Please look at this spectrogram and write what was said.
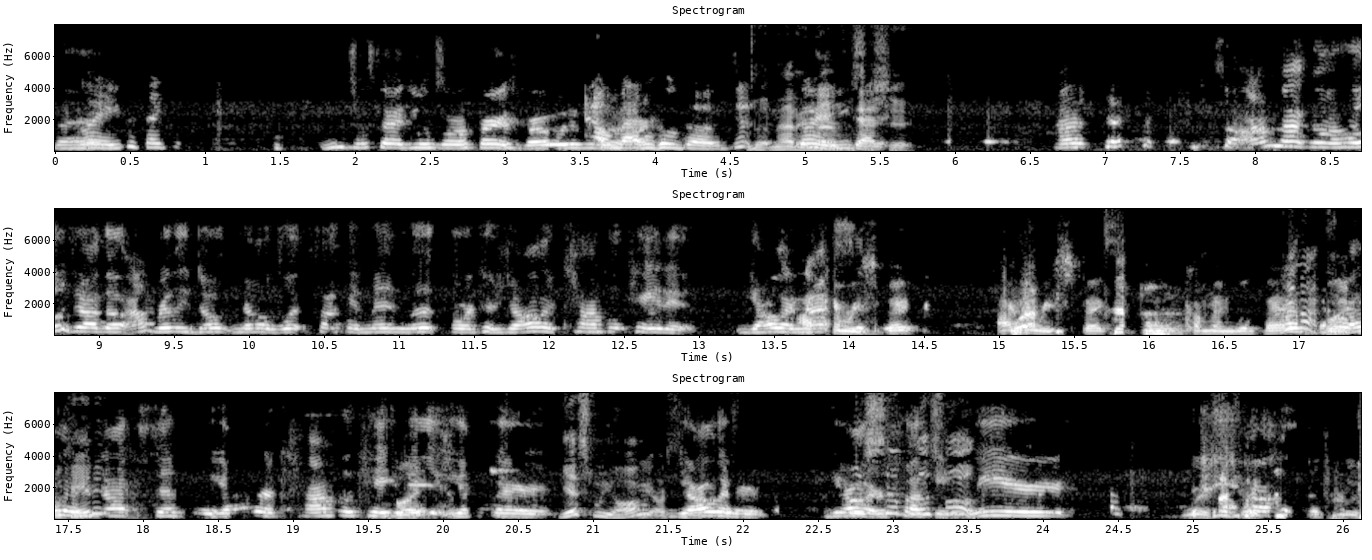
Go Go ahead. ahead, you can take it. You just said you was going first, bro. What are we don't doing? matter who goes. Just, Look, go ahead, you got and it. shit. so I'm not gonna hold y'all though. I really don't know what fucking men look for because y'all are complicated. Y'all are not I can simple. respect. I What? can respect coming with We're that, not but Y'all are complicated. not simple. Y'all are complicated. But- y'all are Yes, we are. We are y'all are y'all We're are fucking fuck. weird. We're Y'all- simple. Simple as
